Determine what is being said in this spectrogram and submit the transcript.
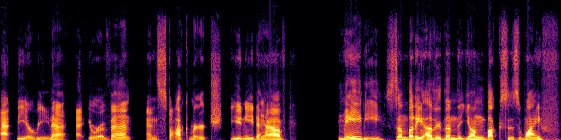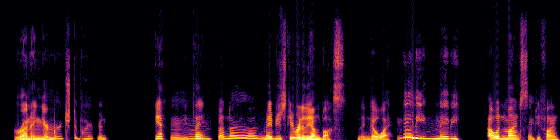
at the arena at your event and stock merch, you need to Yeah. have maybe somebody other than the Young Bucks' wife running your merch department. Yeah, You think, Mm, but no, maybe just get rid of the young bucks. Then go away. but Maybe, maybe. I wouldn't mind. It'd be fine.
